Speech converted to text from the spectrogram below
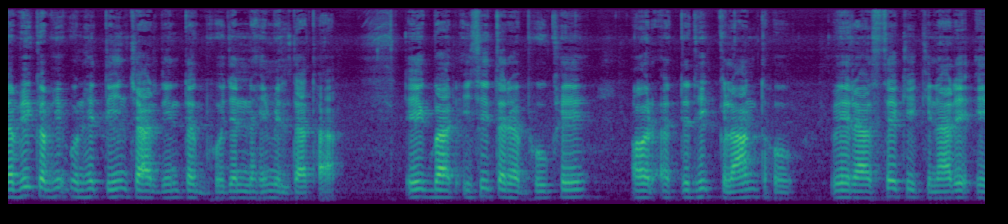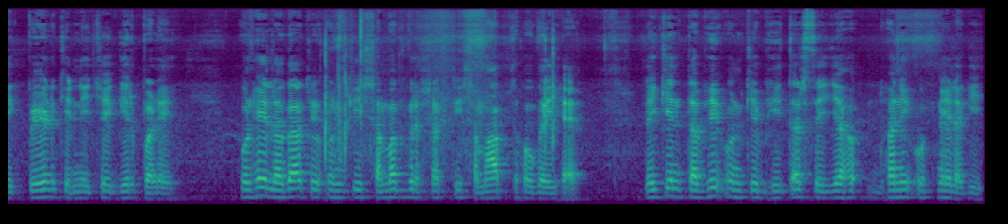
कभी कभी उन्हें तीन चार दिन तक भोजन नहीं मिलता था। एक बार इसी तरह भूखे और अत्यधिक क्लांत हो वे रास्ते के किनारे एक पेड़ के नीचे गिर पड़े। उन्हें लगा कि उनकी समग्र शक्ति समाप्त हो गई है। लेकिन तभी उनके भीतर से यह ध्वनि उठने लगी।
